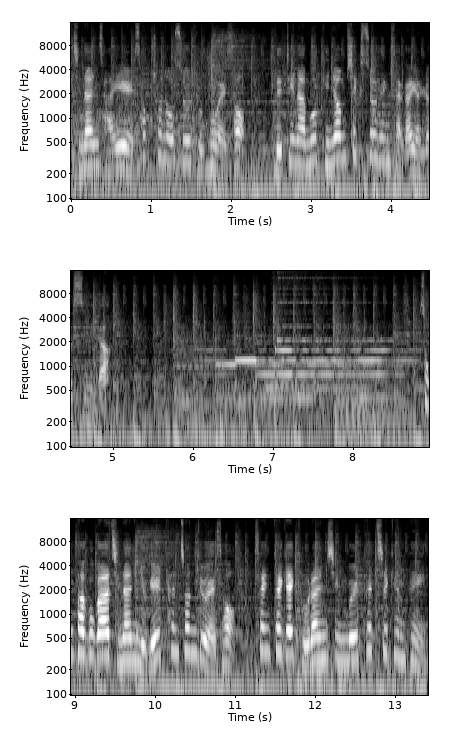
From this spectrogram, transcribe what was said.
지난 4일 석촌호수 동호에서 느티나무 기념 식수 행사가 열렸습니다. 송파구가 지난 6일 탄천교에서 생태계 교란식물 퇴치 캠페인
